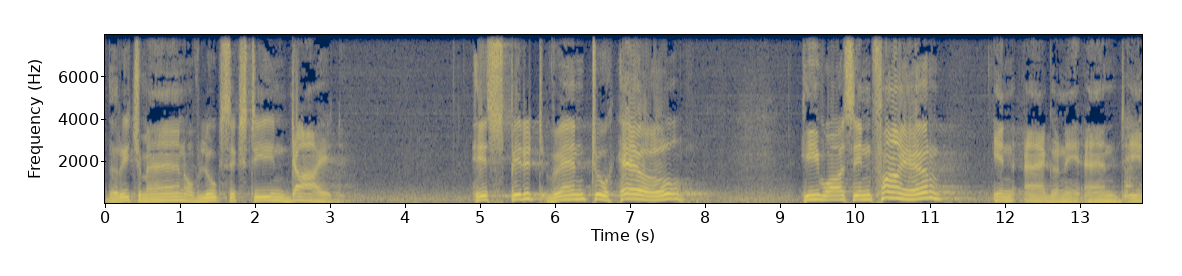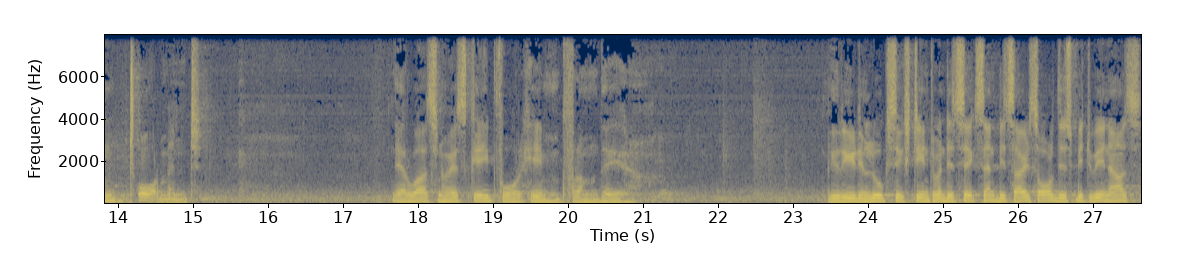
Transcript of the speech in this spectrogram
The rich man of Luke 16 died. His spirit went to hell. He was in fire, in agony, and in torment. There was no escape for him from there. We read in Luke 16 26, and besides all this between us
